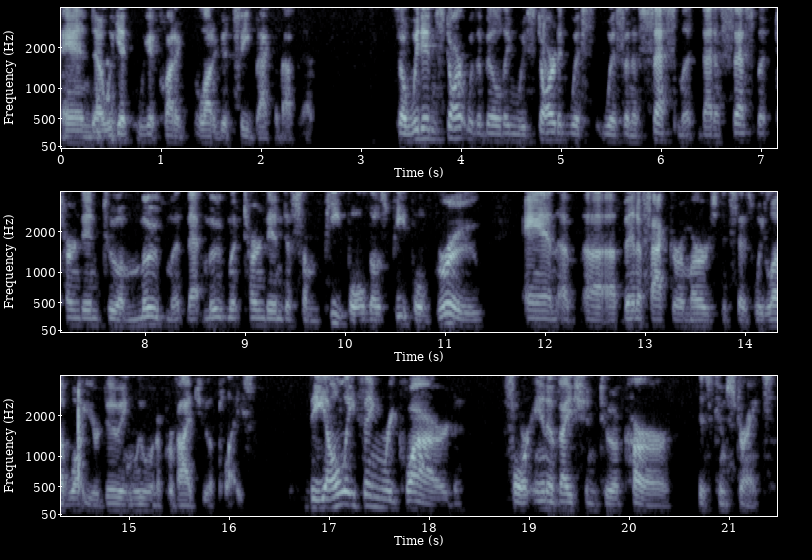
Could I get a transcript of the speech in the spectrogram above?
and uh, we get we get quite a, a lot of good feedback about that. So we didn't start with a building. We started with with an assessment. That assessment turned into a movement. That movement turned into some people. Those people grew, and a, a benefactor emerged and says, "We love what you're doing. We want to provide you a place." The only thing required for innovation to occur is constraints.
